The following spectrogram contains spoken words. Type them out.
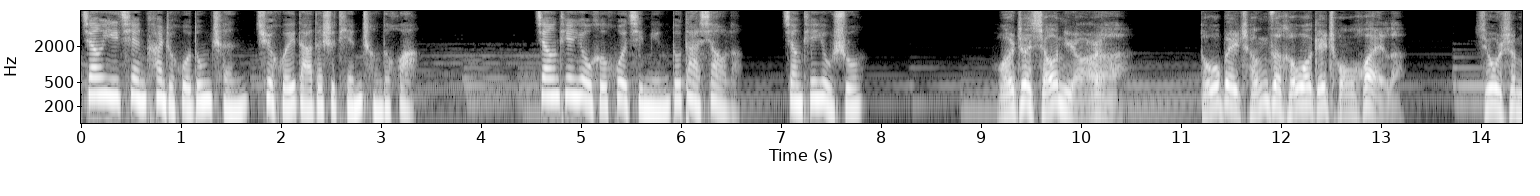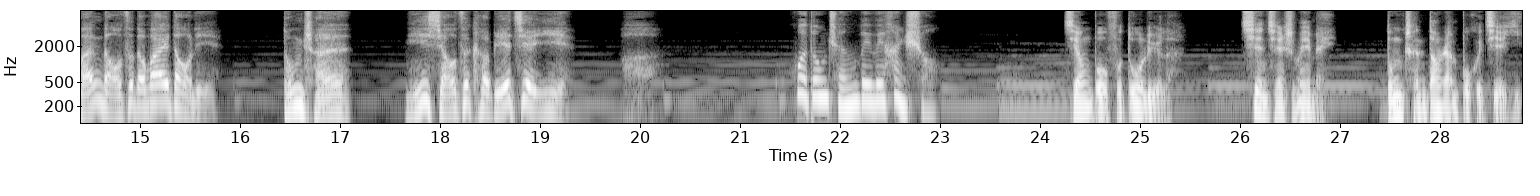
江一倩看着霍东辰，却回答的是田成的话。江天佑和霍启明都大笑了。江天佑说：“我这小女儿啊，都被橙子和我给宠坏了，就是满脑子的歪道理。东辰，你小子可别介意啊。”霍东辰微微颔首：“江伯父多虑了，倩倩是妹妹，东辰当然不会介意。”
